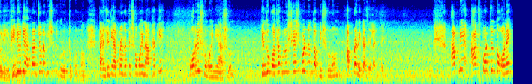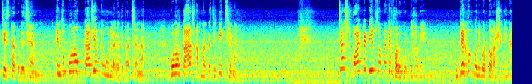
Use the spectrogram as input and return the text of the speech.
বলি ভিডিওটি আপনার জন্য ভীষণই গুরুত্বপূর্ণ। তাই যদি আপনার হাতে সময় না থাকে, পরে সময় নিয়ে আসুন। কিন্তু কথাগুলো শেষ পর্যন্ত আপনি শুনুন, আপনারই কাজে লাগবে। আপনি আজ পর্যন্ত অনেক চেষ্টা করেছেন, কিন্তু কোনো কাজে আপনি মন লাগাতে পারছেন না। কোনো কাজ আপনার কাছে টিকছে না। জাস্ট কয়েকটা টিপস আপনাকে ফলো করতে হবে। দেখুন পরিবর্তন আসে কিনা।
